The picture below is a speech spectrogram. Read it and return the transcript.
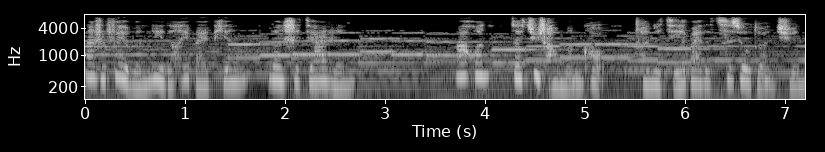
那是费雯丽的黑白片《乱世佳人》。阿欢在剧场门口穿着洁白的刺绣短裙，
